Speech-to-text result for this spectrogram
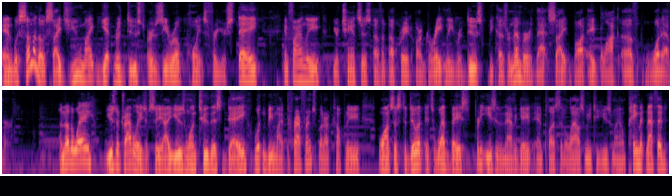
And with some of those sites, you might get reduced or zero points for your stay and finally, your chances of an upgrade are greatly reduced because remember, that site bought a block of whatever. Another way, using a travel agency. I use one to this day. Wouldn't be my preference, but our company wants us to do it. It's web based, pretty easy to navigate, and plus it allows me to use my own payment method.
